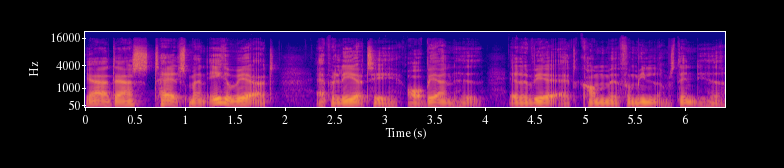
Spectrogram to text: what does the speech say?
Jeg er deres talsmand, ikke ved at appellere til overbærenhed, eller ved at komme med formidlende omstændigheder,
